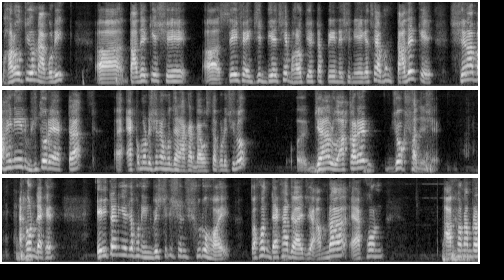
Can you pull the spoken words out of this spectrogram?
ভারতীয় নাগরিক তাদেরকে সে সেফ এক্সিট দিয়েছে, ভারতীয় একটা প্লেন এসে নিয়ে গেছে এবং তাদেরকে সেনাবাহিনীর ভিতরে একটা অ্যাকোমোডেশনের মধ্যে রাখার ব্যবস্থা করেছিল জেনারেল ওয়াকারের যোগ সাজেশে। এখন দেখেন, এইটা নিয়ে যখন ইনভেস্টিগেশন শুরু হয়, তখন দেখা যায় যে আমরা এখন এখন আমরা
